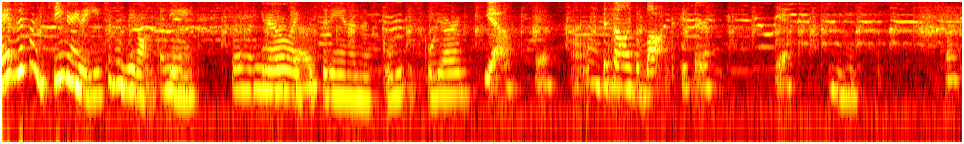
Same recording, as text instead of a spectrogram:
They have different scenery that you typically don't see. then they're You know, like the city and then the school schoolyard. Yeah. Yeah. I It's not like a box either. Yeah. this. I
